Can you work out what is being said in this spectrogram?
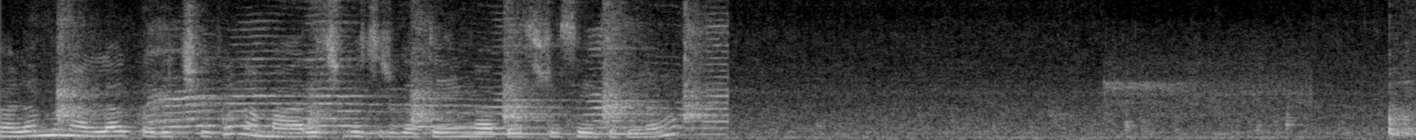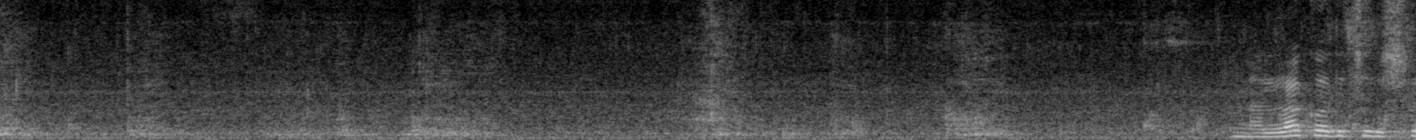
கிழம்பு நல்லா கொதிச்சதும் நம்ம அரைச்சி வச்சுருக்க தேங்காய் பேஸ்ட்டு சேர்த்துக்கலாம். நல்லா கொதிச்சிருச்சு.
